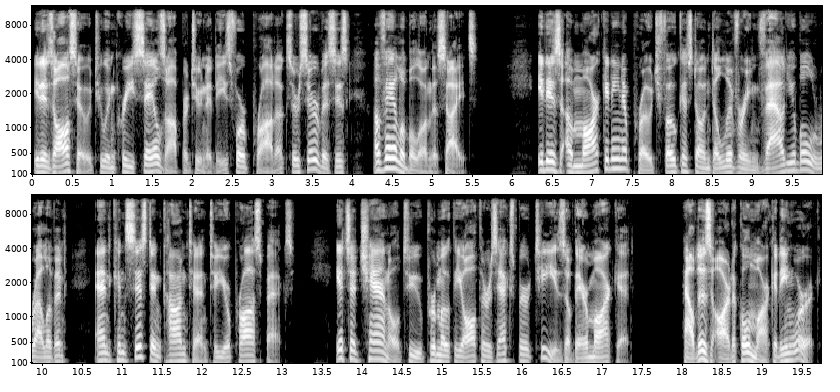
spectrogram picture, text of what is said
It is also to increase sales opportunities for products or services available on the sites. It is a marketing approach focused on delivering valuable, relevant, and consistent content to your prospects. It's a channel to promote the author's expertise of their market. How does article marketing work?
